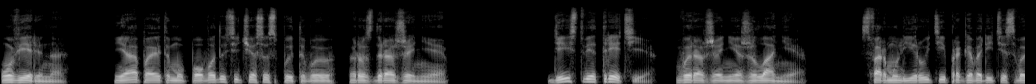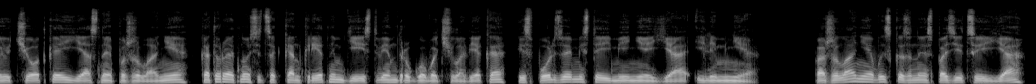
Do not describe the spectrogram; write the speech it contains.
Уверена. Я по этому поводу сейчас испытываю раздражение. Действие третье. Выражение желания. Сформулируйте и проговорите свое четкое и ясное пожелание, которое относится к конкретным действиям другого человека, используя местоимение «я» или «мне». Пожелание, высказанное с позиции «я»,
